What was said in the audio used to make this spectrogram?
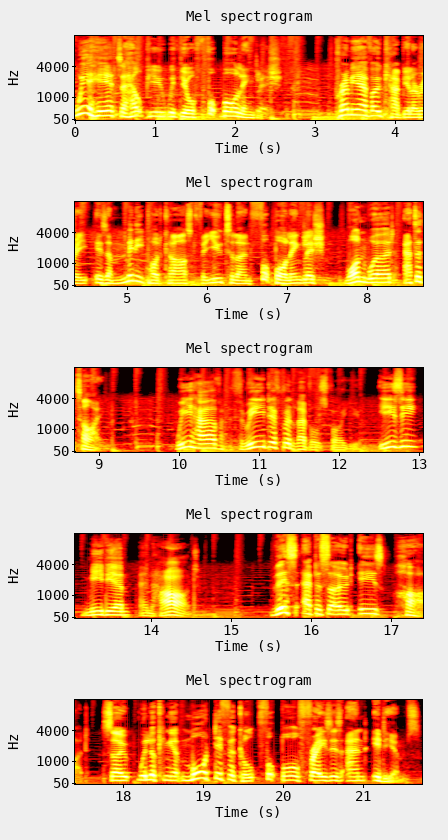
We're here to help you with your football English. Premier Vocabulary is a mini podcast for you to learn football English one word at a time. We have three different levels for you easy, medium, and hard. This episode is hard, so we're looking at more difficult football phrases and idioms.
